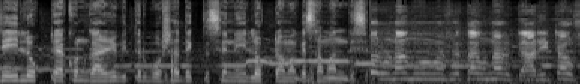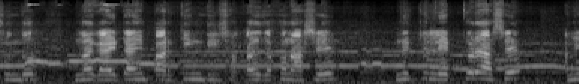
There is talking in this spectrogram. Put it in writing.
যেই লোকটা এখন গাড়ির ভিতর বসা দেখতেছেন এই লোকটা আমাকে সামান দিছে। ওনার মনমানসিকতা ওনার গাড়িটাও সুন্দর। ওনার গাড়িটা আমি পার্কিং দিই সকালে যখন আসে উনি একটু লেট করে আসে। আমি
